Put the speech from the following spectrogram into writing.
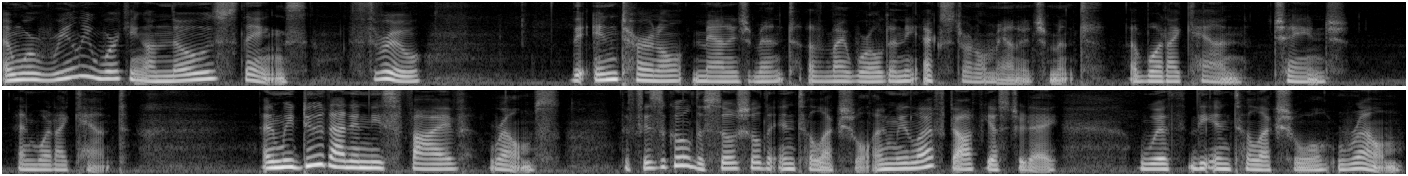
And we're really working on those things through the internal management of my world and the external management of what I can change and what I can't. And we do that in these five realms the physical, the social, the intellectual. And we left off yesterday with the intellectual realm.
